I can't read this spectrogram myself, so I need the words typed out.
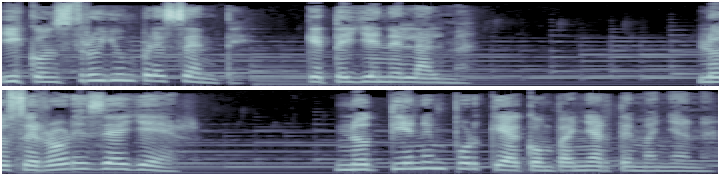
y construye un presente que te llene el alma. Los errores de ayer no tienen por qué acompañarte mañana.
